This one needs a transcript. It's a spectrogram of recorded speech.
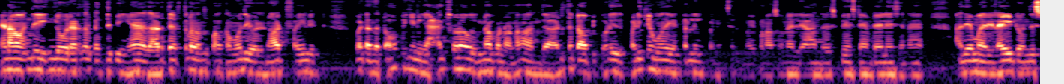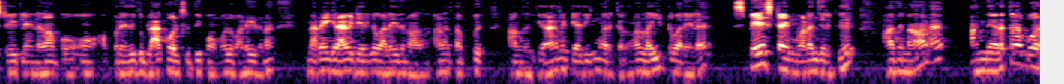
ஏன்னா வந்து இங்க ஒரு இடத்துல கத்துப்பீங்க. அது அடுத்த இடத்துல வந்து பார்க்கும்போது you will not find it but அந்த டாப்பிக்கை நீங்க ஆக்சுவலா என்ன பண்ணோம்னா அந்த அடுத்த டாபிக்கோட இது படிக்கும் போது இன்டர்லிங்க் பண்ணி வச்சிருக்கணும். இப்போ நான் சொன்னேன் இல்லையா அந்த ஸ்பேஸ் டைம் டைலேஷனு அதே மாதிரி லைட் வந்து ஸ்ட்ரெயிட் லைன்ல தான் போகும். அப்புறம் எதுக்கு பிளாக் ஹோல் சுத்தி போகும்போது வளையுதுன்னா நிறைய கிராவிட்டி இருக்கு வளையுதுன்னு ஆனா தப்பு. அங்க கிராவிட்டி அதிகமா இருக்கிறதுனால லைட் வரையில ஸ்பேஸ் டைம் வளைஞ்சிருக்கு. அதனால அந்த இடத்துல போற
